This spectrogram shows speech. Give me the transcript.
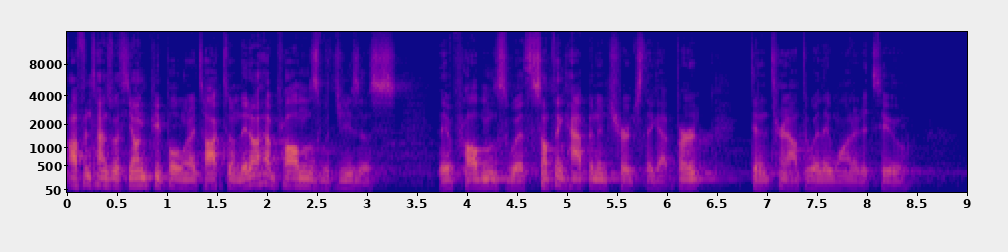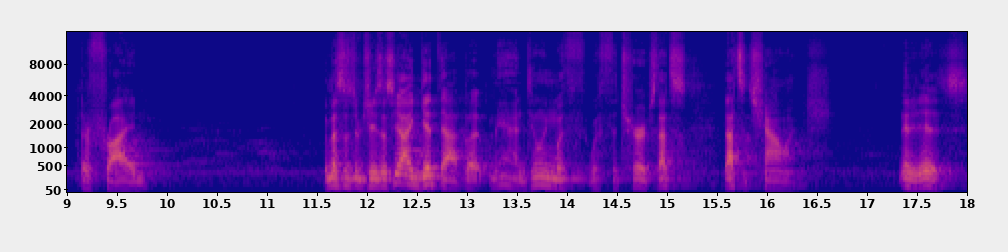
Oftentimes, with young people, when I talk to them, they don't have problems with Jesus. They have problems with something happened in church, they got burnt, didn't turn out the way they wanted it to. They're fried, the message of Jesus, yeah, I get that, but man, dealing with, with the church, that's, that's a challenge. And it is.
